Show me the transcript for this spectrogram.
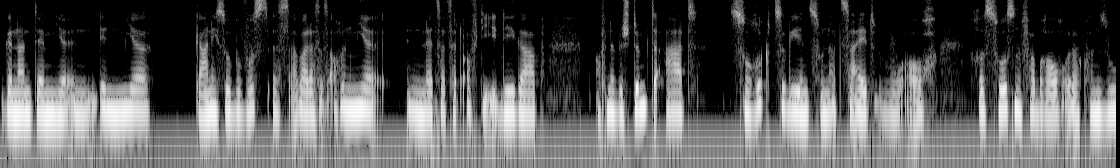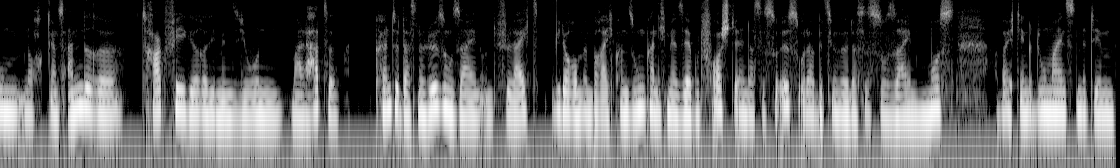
genannt, der mir in, in mir gar nicht so bewusst ist, aber dass es auch in mir in letzter Zeit oft die Idee gab, auf eine bestimmte Art zurückzugehen zu einer Zeit, wo auch Ressourcenverbrauch oder Konsum noch ganz andere, tragfähigere Dimensionen mal hatte, könnte das eine Lösung sein. Und vielleicht wiederum im Bereich Konsum kann ich mir sehr gut vorstellen, dass es so ist oder beziehungsweise dass es so sein muss. Aber ich denke, du meinst mit dem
